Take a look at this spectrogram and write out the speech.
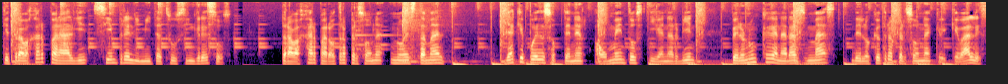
que trabajar para alguien siempre limita tus ingresos. Trabajar para otra persona no está mal, ya que puedes obtener aumentos y ganar bien, pero nunca ganarás más de lo que otra persona cree que vales.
